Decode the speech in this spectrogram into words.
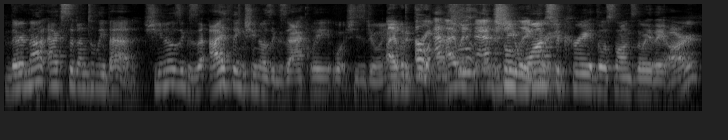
they're not accidentally bad. She knows exa- I think she knows exactly what she's doing. I would agree. Oh, I would absolutely. she wants agree. to create those songs the way they are.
